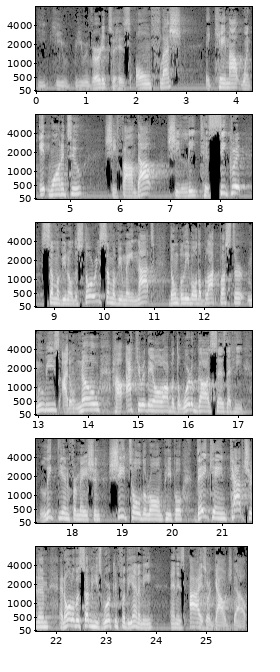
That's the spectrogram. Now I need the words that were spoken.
he, he, he reverted to his own flesh. It came out when it wanted to. She found out. She leaked his secret. Some of you know the story, some of you may not. Don't believe all the blockbuster movies. I don't know how accurate they all are, but the Word of God says that he leaked the information. She told the wrong people. They came, captured him, and all of a sudden he's working for the enemy and his eyes are gouged out.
